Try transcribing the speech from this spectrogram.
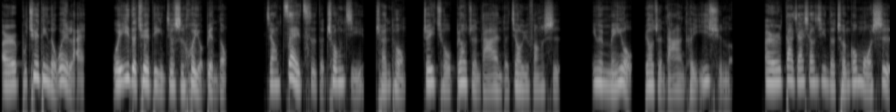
而不确定的未来，唯一的确定就是会有变动，将再次的冲击传统追求标准答案的教育方式，因为没有标准答案可以依循了。而大家相信的成功模式，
